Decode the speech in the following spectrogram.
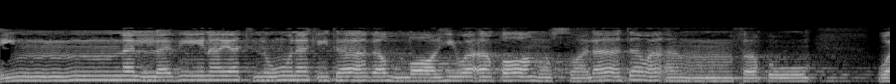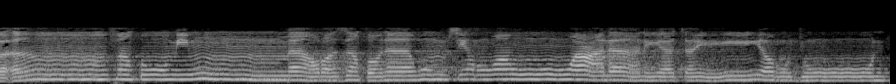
ان الذين يتلون كتاب الله واقاموا الصلاه وانفقوا وانفقوا مما رزقناهم سرا وعلانيه يرجون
